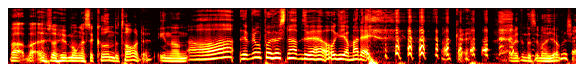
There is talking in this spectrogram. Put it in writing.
Va, va, så hur många sekunder tar det innan... Ja, det beror på hur snabb du är att gömma dig. Okej. Jag vet inte ens hur man gömmer sig.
